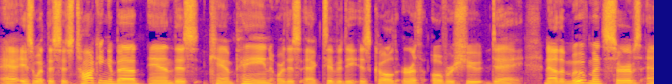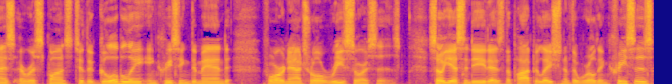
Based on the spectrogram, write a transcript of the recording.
uh, is what this is talking about. And this campaign or this activity is called Earth Overshoot Day. Now, the movement serves as a response to the globally increasing demand for natural resources. So, yes, indeed, as the population of the world increases,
